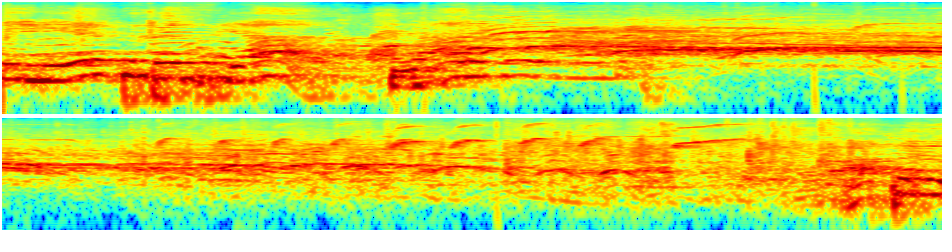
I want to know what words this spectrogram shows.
நீ எடுத்து பேசுறியா? நாளைக்கே அப்படி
